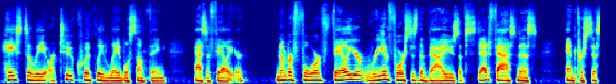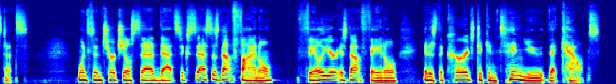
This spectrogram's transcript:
hastily or too quickly label something as a failure. Number four, failure reinforces the values of steadfastness and persistence. Winston Churchill said that success is not final, failure is not fatal. It is the courage to continue that counts.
